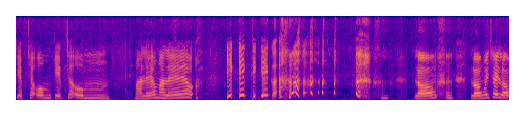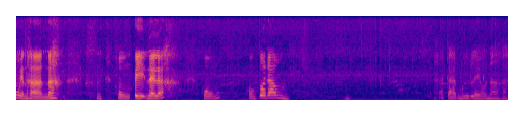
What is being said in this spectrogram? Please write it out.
เก็บชะอม เก็บชะอม มาแล้ว มาแล้ว อีกอีกอีกอีกอะ ร้อง ร้องไม่ใช่ร้องเหมือนห่านนะ หงอีไหนละหง หงตัวดำ อากาศมืดแล้วนะคะ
